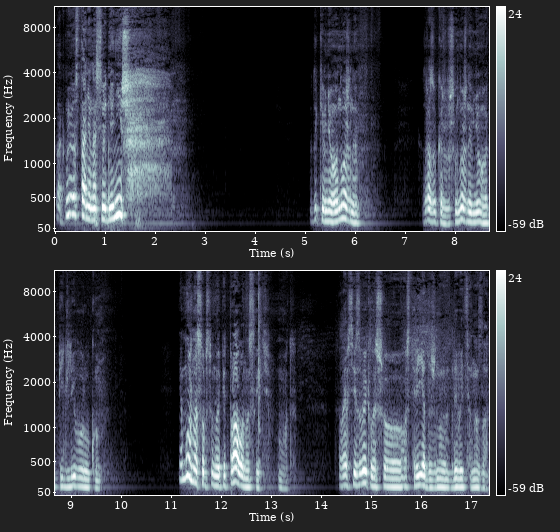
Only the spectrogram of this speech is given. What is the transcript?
Так, ну і останнє на сьогодні ніж. Такі в нього ножни. Зразу кажу, що ножни в нього під ліву руку. І можна, собственно, під право носити. От. Але всі звикли, що остріє должно дивитися назад.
